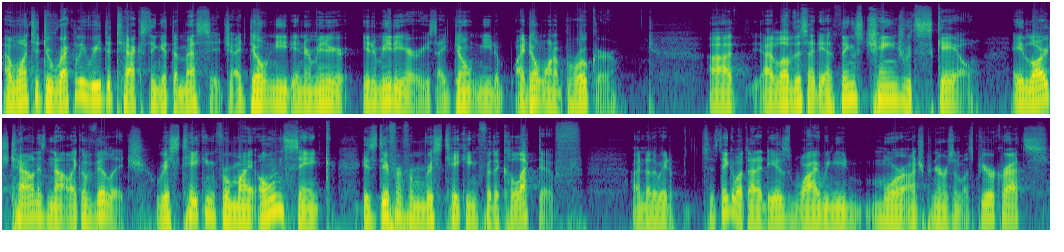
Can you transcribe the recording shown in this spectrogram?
I want to directly read the text and get the message. I don't need intermediaries. I don't need a. I don't want a broker. Uh, I love this idea. Things change with scale. A large town is not like a village. Risk taking for my own sake is different from risk taking for the collective. Another way to, to think about that idea is why we need more entrepreneurs and less bureaucrats.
